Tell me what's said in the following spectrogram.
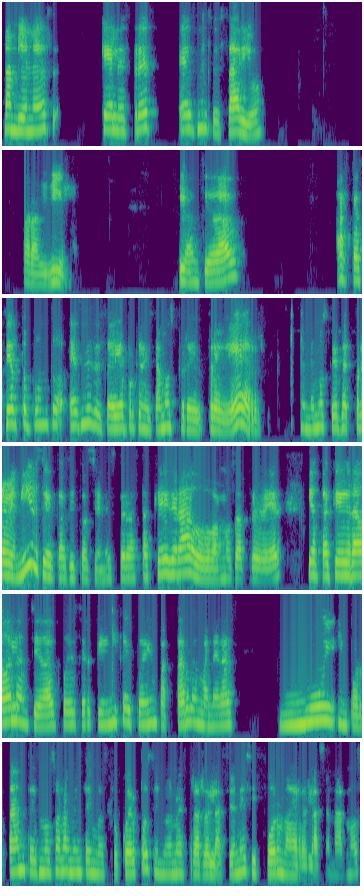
también es que el estrés es necesario para vivir. La ansiedad hasta cierto punto es necesaria porque necesitamos prever, tenemos que prevenir ciertas situaciones, pero hasta qué grado vamos a prever y hasta qué grado la ansiedad puede ser clínica y puede impactar de maneras muy importantes, no solamente en nuestro cuerpo, sino en nuestras relaciones y forma de relacionarnos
